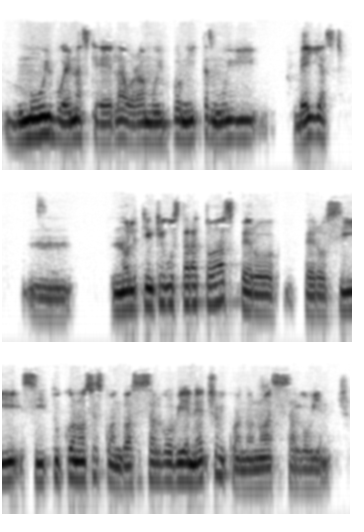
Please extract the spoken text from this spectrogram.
muy buenas que he elaborado, muy bonitas, muy bellas. no le tienen que gustar a todas, pero, pero sí, sí tú conoces cuando haces algo bien hecho y cuando no haces algo bien hecho.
